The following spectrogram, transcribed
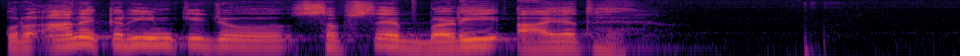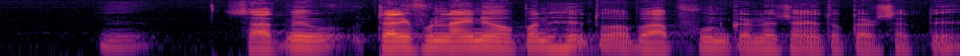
قرآن کریم کی جو سب سے بڑی آیت ہے، ساتھ میں ٹیلی فون لائنیں اوپن ہیں تو اب آپ فون کرنا چاہیں تو کر سکتے ہیں۔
